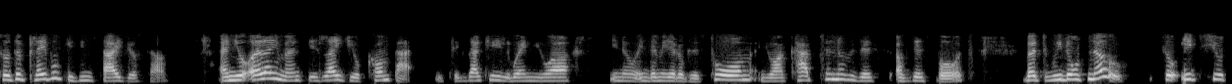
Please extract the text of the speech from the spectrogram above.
So the playbook is inside yourself, and your alignment is like your compass. It's exactly when you are you know in the middle of the storm, you are captain of this of this boat, but we don't know. So it's your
